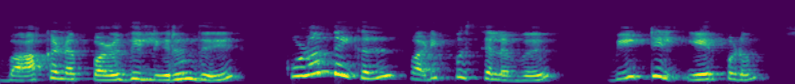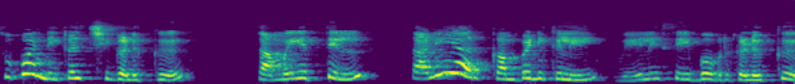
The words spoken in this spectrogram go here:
வாகன பழுதில் இருந்து குழந்தைகள் படிப்பு செலவு, வீட்டில் ஏற்படும் சுப நிகழ்ச்சிகளுக்கு, சமயத்தில் தனியார் கம்பெனிகளில் வேலை செய்பவர்களுக்கு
